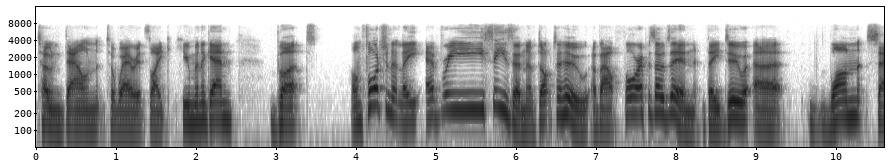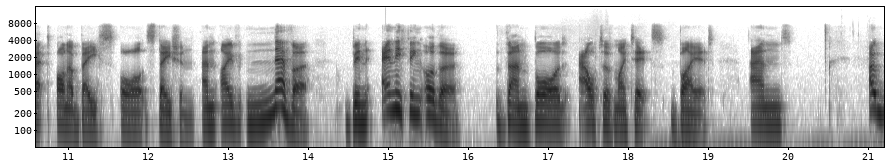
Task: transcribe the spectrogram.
toned down to where it's like human again. But unfortunately, every season of Doctor Who, about four episodes in, they do uh, one set on a base or station, and I've never been anything other than bored out of my tits by it. And I,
